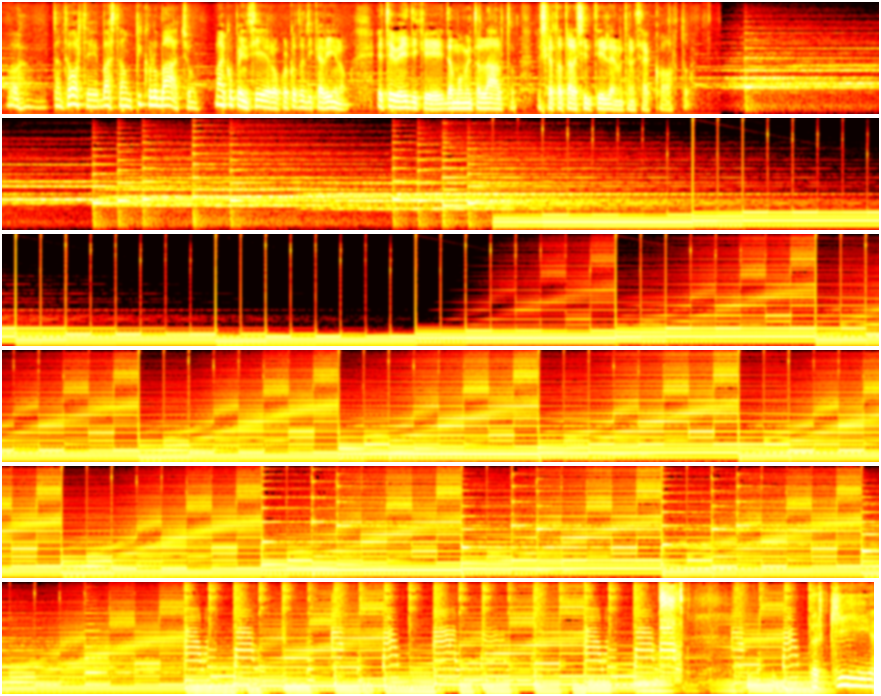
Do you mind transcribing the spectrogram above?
Oh, tante volte basta un piccolo bacio, manco pensiero, qualcosa di carino, e te vedi che da un momento all'altro è scattata la scintilla e non te ne sei accorto.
